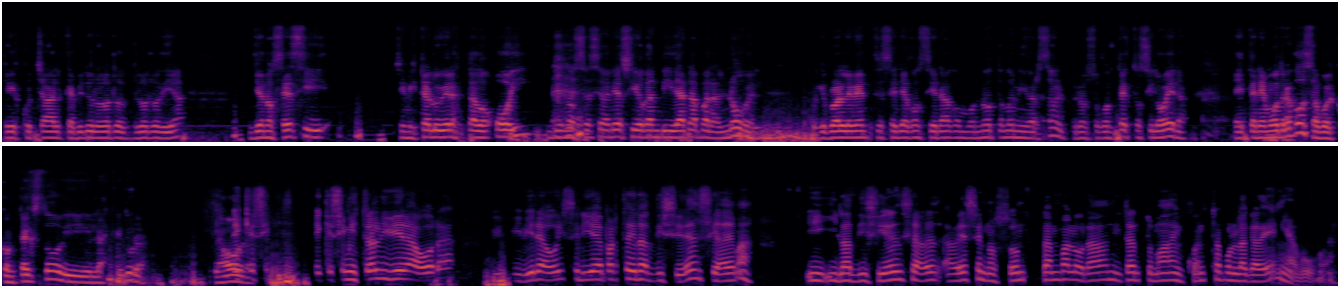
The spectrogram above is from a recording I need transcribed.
que escuchaba el capítulo del otro, del otro día, yo no sé si, si Mistral hubiera estado hoy, yo no sé si habría sido candidata para el Nobel, porque probablemente sería considerada como no tan universal, pero en su contexto sí lo era. Eh, tenemos otra cosa, pues el contexto y la escritura, la obra. Es que, si, es que si Mistral viviera ahora, vi- viviera hoy, sería parte de las disidencias, además. Y, y las disidencias a ve- a veces no son tan valoradas ni tan tomadas en cuenta por la academia, pues.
